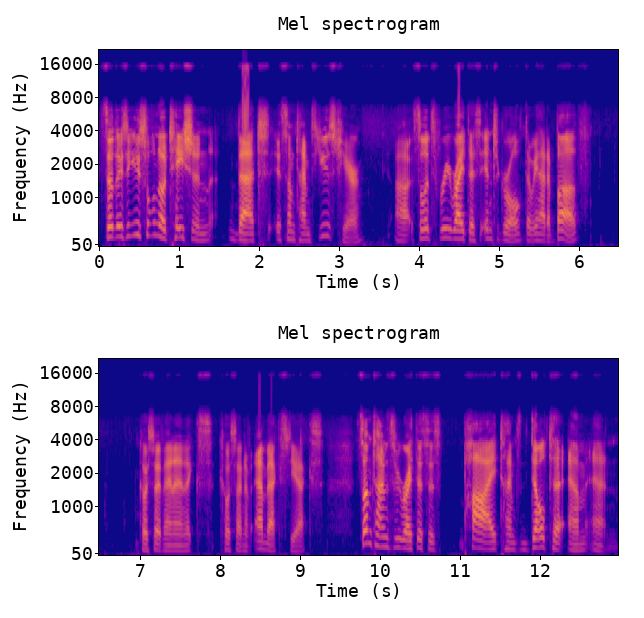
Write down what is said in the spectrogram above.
So there's a useful notation that is sometimes used here. Uh, so let's rewrite this integral that we had above cosine of nx cosine of mx dx. Sometimes we write this as pi times delta mn.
